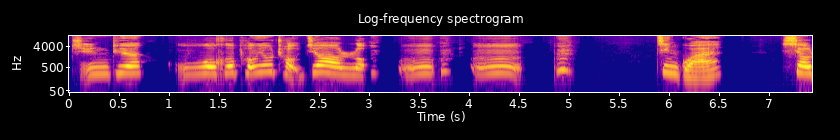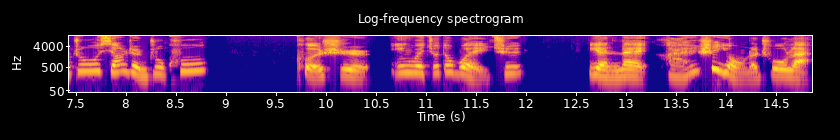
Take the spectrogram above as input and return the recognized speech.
今天我和朋友吵架了。嗯嗯嗯，尽管小猪想忍住哭，可是因为觉得委屈，眼泪还是涌了出来。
